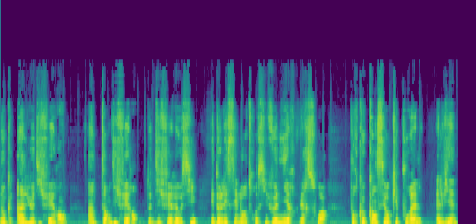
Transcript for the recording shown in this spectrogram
donc un lieu différent, un temps différent, de différer aussi et de laisser l'autre aussi venir vers soi pour que quand c'est ok pour elle, elle vienne.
